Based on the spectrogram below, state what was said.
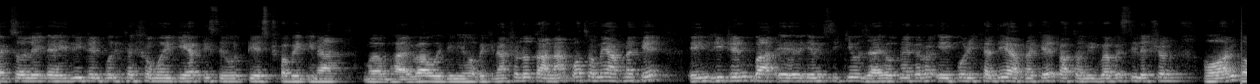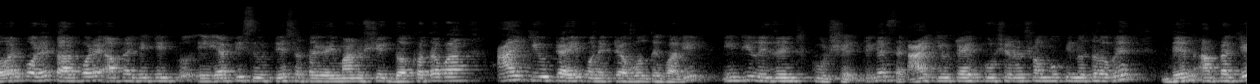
অ্যাকচুয়ালি এই রিটেন পরীক্ষার সময় কি অ্যাপটিটিউড টেস্ট হবে কিনা? বা ভাইবা ওই দিনই হবে কিনা? আসলে তা না। প্রথমে আপনাকে এই রিটেন বা এমসিকিউ যাই হোক না কেন, এই পরীক্ষা দিয়ে আপনাকে প্রাথমিকভাবে সিলেকশন হওয়ার হওয়ার পরে তারপরে আপনাকে কিন্তু এই অ্যাপটিটিউড টেস্ট অর্থাৎ এই মানসিক দক্ষতা বা আইকিউ টাইপ অনেকটা বলতে পারি ইন্টেলিজেন্ট কোশ্চেন ঠিক আছে? আইকিউ টাইপ কোশ্চেনের সম্মুখীন হতে হবে দেন আপনাকে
